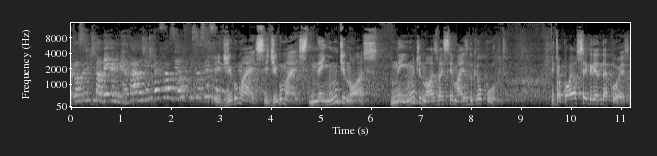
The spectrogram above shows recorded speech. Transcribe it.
Então se a gente está bem alimentado, a gente vai fazer o que precisa ser feito. E digo mais, e digo mais, nenhum de nós nenhum de nós vai ser mais do que o púlpito. Então qual é o segredo da coisa?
